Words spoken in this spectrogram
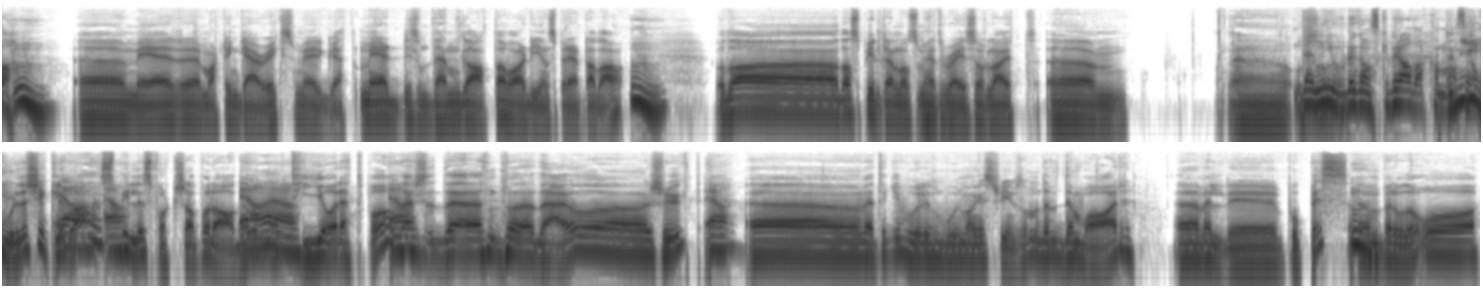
da. Mm. Eh, mer Martin Garrix, mer, mer liksom den gata var de inspirert av da. Mm. Og da, da spilte jeg en låt som het Race of Light. Um, Uh, Den så- gjorde det ganske bra, da, kan man den si. gjorde det skikkelig Ja, bra. Den ja. spilles fortsatt på radio Ja, ja. nå ti år etterpå. Det, er, det, det er jo sjukt. Eh, vet ikke hvor, hvor mange streams, men den, den var veldig poppis Mm. periode. Og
